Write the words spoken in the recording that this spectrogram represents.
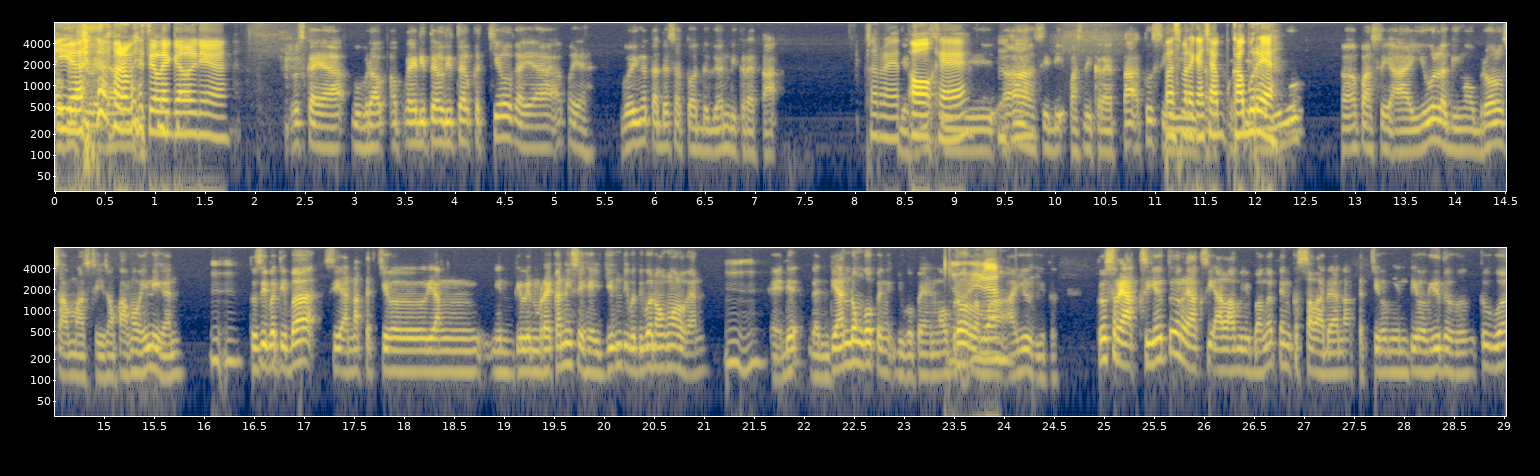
iya, profesi legalnya. profesi legalnya. terus kayak beberapa kayak detail-detail kecil kayak apa ya gue inget ada satu adegan di kereta Keren. Jadi Oh, Oke. si, Mm-mm. ah, si di, pas di kereta tuh si Pas mereka kabur ya? Ayu, eh, pas si Ayu lagi ngobrol sama si Song Kang Ho ini kan. Mm-mm, terus tiba-tiba si anak kecil yang ngintilin mereka nih si Heijin tiba-tiba nongol kan. Mm-mm. kayak dia gantian dong gue pengen juga pengen ngobrol Iya. sama Ayu gitu. Terus reaksinya tuh reaksi alami banget yang kesel ada anak kecil ngintil gitu. Itu gue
